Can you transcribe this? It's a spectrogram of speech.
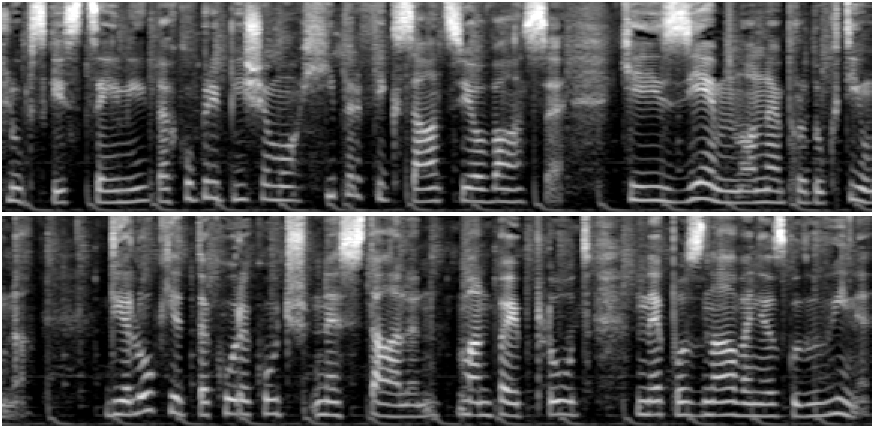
Klubski sceni lahko pripišemo hiperfiksacijo vase, ki je izjemno neproduktivna. Dialog je tako rekoč nestalen, manj pa je plot nepoznavanja zgodovine,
